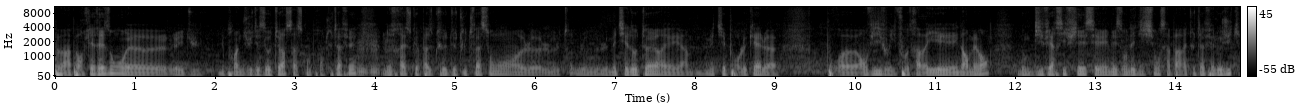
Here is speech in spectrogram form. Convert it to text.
peu importe les raisons, euh, et du, du point de vue des auteurs, ça se comprend tout à fait Mhm, mhm. ne serait-ce que parce que de toute façon, euh, le, le- le- le métier d'auteur est un métier pour lequel, euh, pour en vivre, il faut travailler énormément. Donc diversifier ces maisons d'édition, ça paraît tout à fait logique.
